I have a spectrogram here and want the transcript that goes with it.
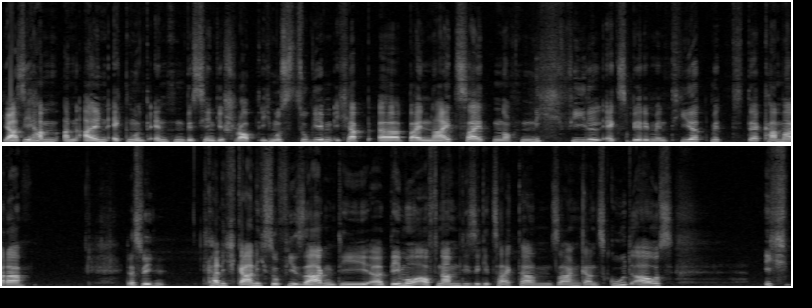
Ja, sie haben an allen Ecken und Enden ein bisschen geschraubt. Ich muss zugeben, ich habe äh, bei Nightsight noch nicht viel experimentiert mit der Kamera. Deswegen kann ich gar nicht so viel sagen. Die äh, Demo-Aufnahmen, die sie gezeigt haben, sahen ganz gut aus. Ich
